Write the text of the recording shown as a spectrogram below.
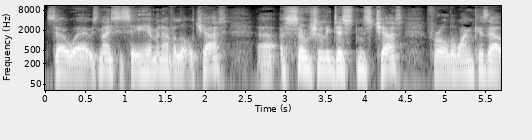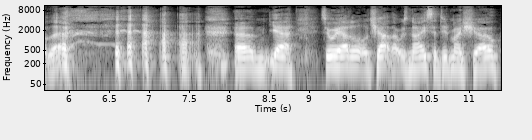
So uh, it was nice to see him and have a little chat, uh, a socially distanced chat for all the wankers out there. um, yeah, so we had a little chat. That was nice. I did my show.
